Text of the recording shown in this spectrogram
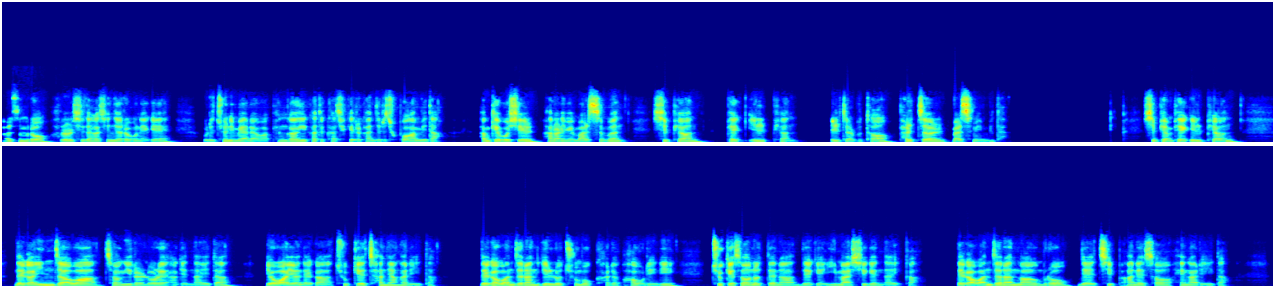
말씀으로 하루를 시작하신 여러분에게 우리 주님의 은혜와 평강이 가득하시기를 간절히 축복합니다. 함께 보실 하나님의 말씀은 시편 101편 1절부터 8절 말씀입니다. 시편 101편 내가 인자와 정의를 노래하겠나이다. 여호와여 내가 주께 찬양하리이다. 내가 완전한 길로 주목하려 하오리니 주께서 어느 때나 내게 임하시겠나이까. 내가 완전한 마음으로 내 집 안에서 행하리이다.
